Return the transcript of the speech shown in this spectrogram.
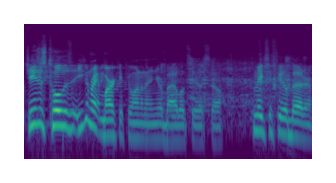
Jesus told us, you can write Mark if you want in your Bible too, so it makes you feel better.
